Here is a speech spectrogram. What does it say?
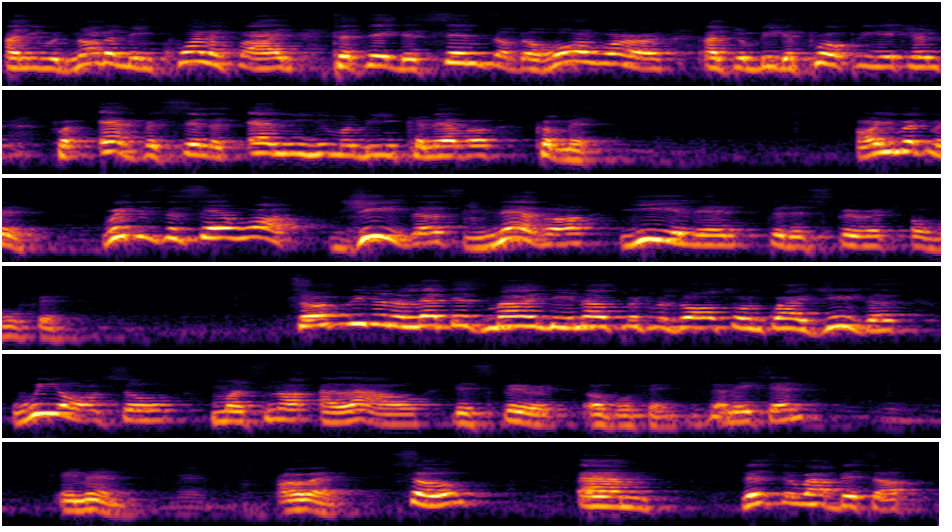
And he would not have been qualified to take the sins of the whole world and to be the propitiation for every sin that any human being can ever commit. Are you with me? Which is to say what? Jesus never yielded to the spirit of offense. So if we're going to let this mind be in us, which was also in Christ Jesus, we also must not allow the spirit of offense. Does that make sense? Amen. Amen. All right. So, um, just to wrap this up,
